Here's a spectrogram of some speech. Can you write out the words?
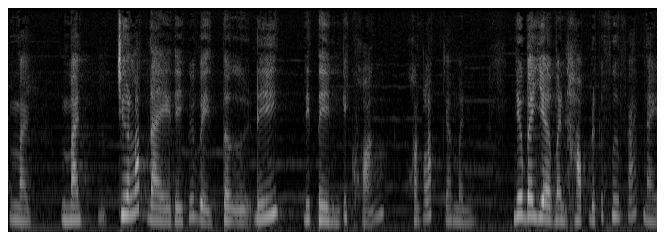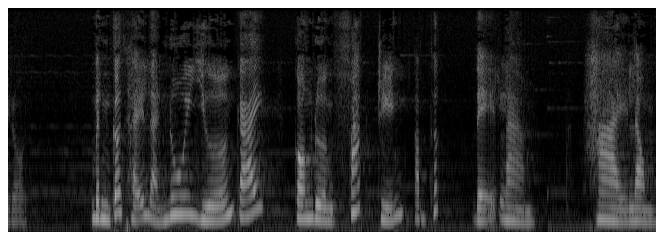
mà mà chưa lấp đầy thì quý vị tự đi đi tìm cái khoảng khoảng lấp cho mình. Như bây giờ mình học được cái phương pháp này rồi mình có thể là nuôi dưỡng cái con đường phát triển tâm thức để làm hài lòng,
